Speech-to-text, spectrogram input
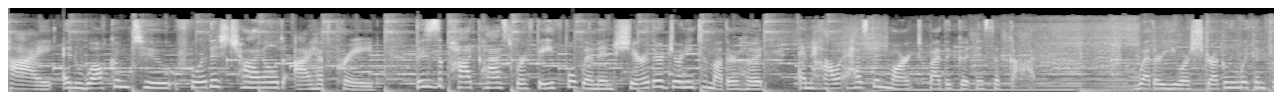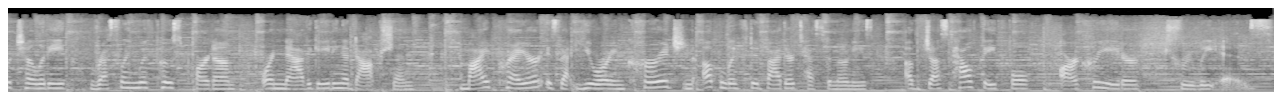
Hi, and welcome to For This Child I Have Prayed. This is a podcast where faithful women share their journey to motherhood and how it has been marked by the goodness of God. Whether you are struggling with infertility, wrestling with postpartum, or navigating adoption, my prayer is that you are encouraged and uplifted by their testimonies of just how faithful our Creator truly is.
